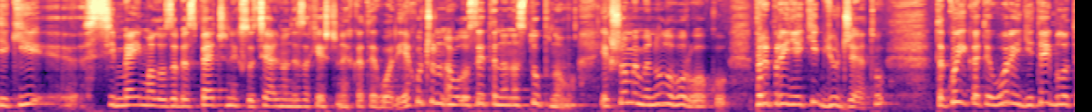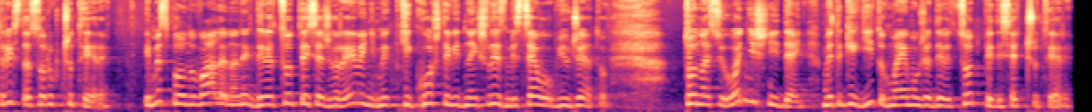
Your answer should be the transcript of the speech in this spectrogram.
які е, сімей малозабезпечених, соціально незахищених категорій. Я хочу наголосити на наступному: якщо ми минулого року при прийнятті бюджету такої категорії дітей було 344. І ми спланували на них 900 тисяч гривень. Ми ті кошти віднайшли з місцевого бюджету. То на сьогоднішній день ми таких діток маємо вже 954.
